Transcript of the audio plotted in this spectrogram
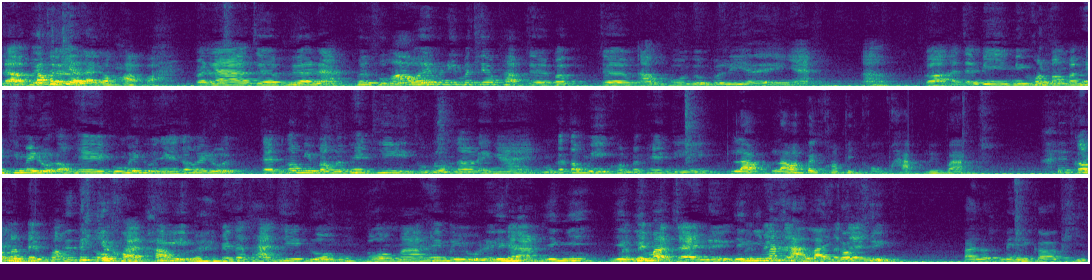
แล้วไปแล้วมันเจอเกี่ยวอะไรกับผับอะ เวลาเจอเพื่อนอะ เพื่อนฝูงอ้าวเฮ้ยวันนี้มาเที่ยวผับเจอปั๊บเจออ่าวกูดูดบุหรี่อะไรอย่างเงี้ยอ่าวก็อาจจะมีมีคนบางประเภทที่ไม่ดูดโอเคกูไม่ดูดยังไงก็ไม่ดูดแต่ก็มีบางประเภทที่ถูกโน้มน้าวได้ง่าย มันก็ต้องมีคนประเภทนี้ แล้วแล้วมันเป็นความผิดของผับหรือเปล่าก็มันเป็นความผิดไเกี่ยวขขอองงสผัถานบที่เลยเป็นสถานที่รวมรวมมาให้มาอยู่ด้วยอย่างกันี้นอย่างนี้อมัย่านงเป็นี้นมาปัจจัยหนึ่งอย่างนี้มนเป็หาลัยก็ปัจจัหผินึ่ดงป้ายรถเมย์ก็ผิด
